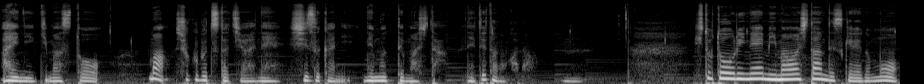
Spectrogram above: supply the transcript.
会いに行きますとまあ植物たちはね静かに眠ってました。寝てたのかな？うん。一通りね、見回したんですけれども、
